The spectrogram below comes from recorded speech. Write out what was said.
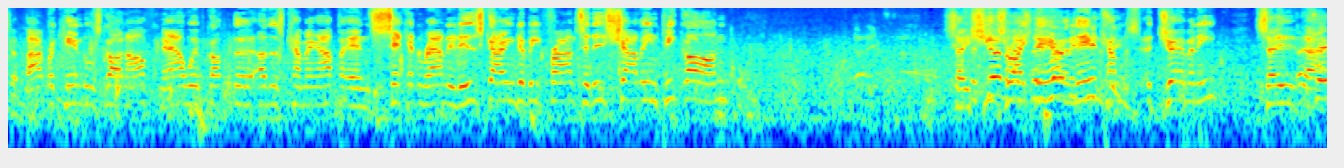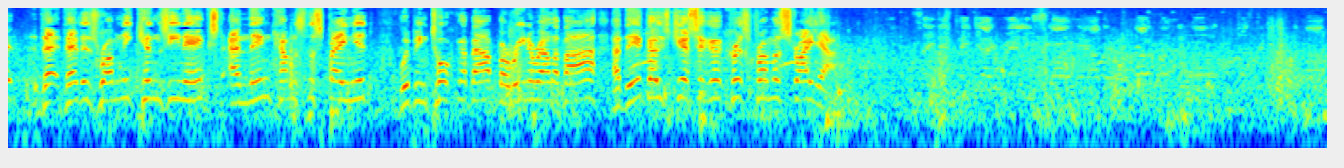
So Barbara Kendall's gone off. Now we've got the others coming up, and second round it is going to be France. It is Charline Picon. So It's she's German, right there, Romy and then Kinsey. comes uh, Germany. So That's uh, that that is Romney Kinsey next, and then comes the Spaniard. We've been talking about Marina Alabau, and there goes Jessica Crisp from Australia. See this PJ really slow now. There is no one to go just to get up the mark.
